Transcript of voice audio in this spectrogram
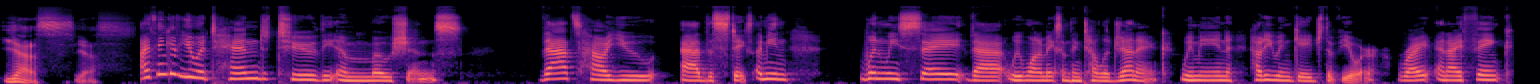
Yes, yes. I think if you attend to the emotions, that's how you add the stakes. I mean, when we say that we want to make something telegenic, we mean how do you engage the viewer, right? And I think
